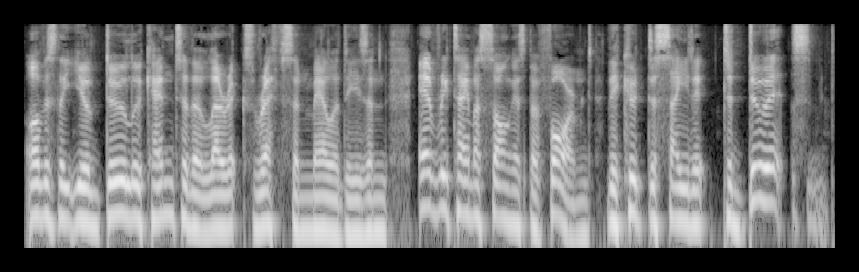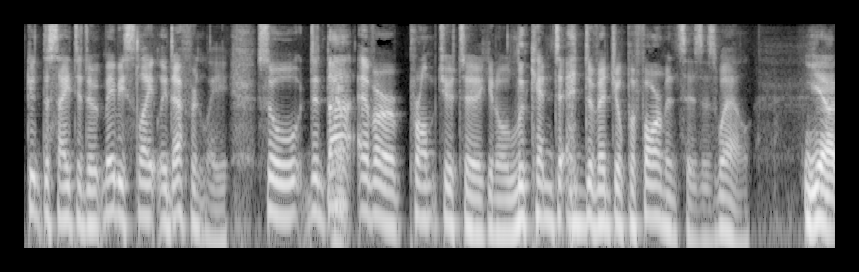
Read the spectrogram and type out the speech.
obviously you do look into the lyrics, riffs, and melodies. And every time a song is performed, they could decide it to do it, could decide to do it maybe slightly differently. So did that yeah. ever prompt you to, you know, look into individual performances as well? Yeah,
